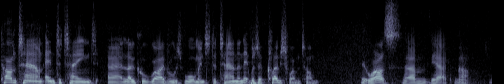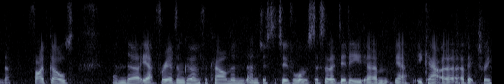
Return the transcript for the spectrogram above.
Calne Town entertained uh, local rivals Warminster Town, and it was a close one, Tom. It was, um, yeah, no, no, five goals, and uh, yeah, three of them going for Calne and, and just the two for Warminster. So they did, e- um, yeah, eke out a, a victory.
